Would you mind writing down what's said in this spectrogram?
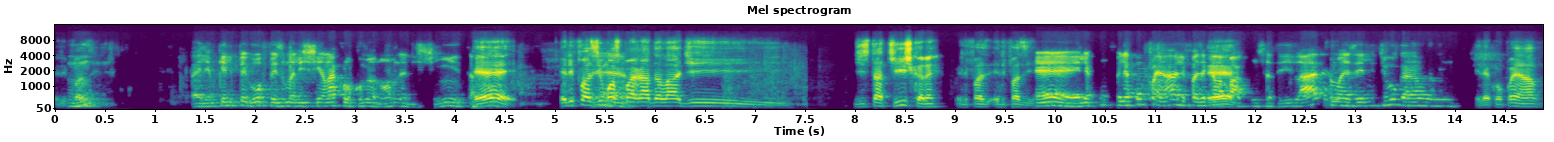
Ele uhum. fazia. Aí lembro que ele pegou, fez uma listinha lá, colocou meu nome na listinha e tal. É, ele fazia é. umas paradas lá de de estatística, né? Ele, faz, ele fazia. É, ele, ele acompanhava, ele fazia aquela é. bagunça dele lá, mas ele divulgava. Né? Ele acompanhava.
